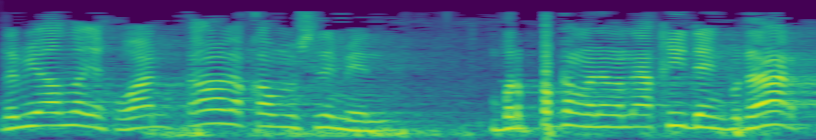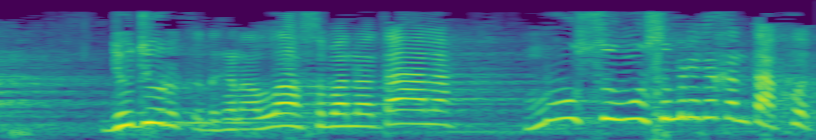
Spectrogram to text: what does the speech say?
Demi Allah ikhwan, kalau kaum muslimin berpegang dengan akidah yang benar, jujur dengan Allah Subhanahu wa taala, musuh-musuh mereka akan takut.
